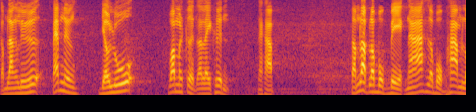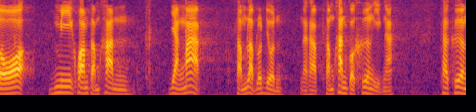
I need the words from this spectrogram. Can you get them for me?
กำลังลื้อแป๊บหนึ่งเดี๋ยวรู้ว่ามันเกิดอะไรขึ้นนะครับสำหรับระบบเบรกนะ ระบบห้ามล้อมีความสำคัญอย่างมากสำหรับรถยนต์นะครับสำคัญกว่าเครื่องอีกนะ ถ้าเครื่อง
